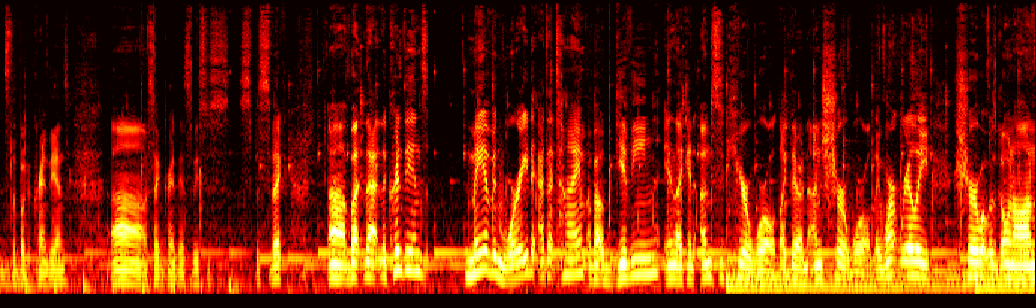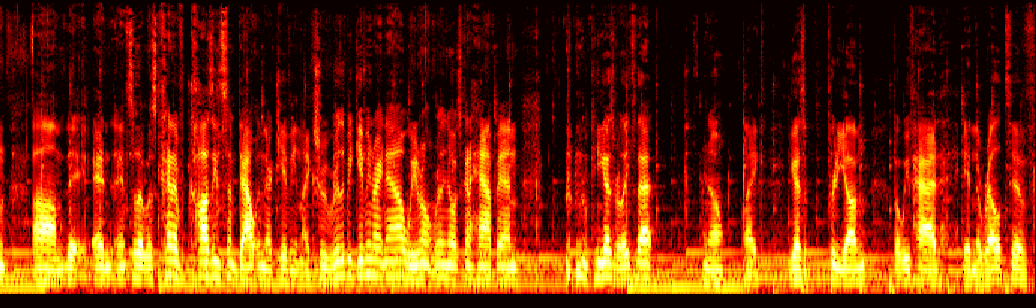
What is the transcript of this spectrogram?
it's the book of Corinthians, uh, Second Corinthians to be specific. Uh, but that the Corinthians may have been worried at that time about giving in like an unsecure world, like they're an unsure world. They weren't really sure what was going on, um, they, and and so that was kind of causing some doubt in their giving. Like, should we really be giving right now? We don't really know what's going to happen. Can you guys relate to that? You know, like you guys are pretty young, but we've had in the relative,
